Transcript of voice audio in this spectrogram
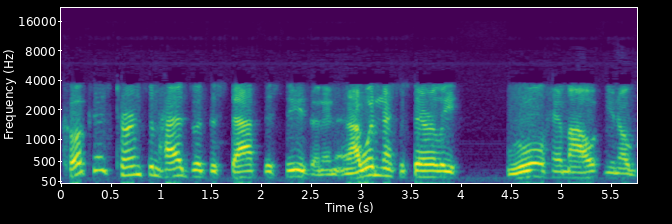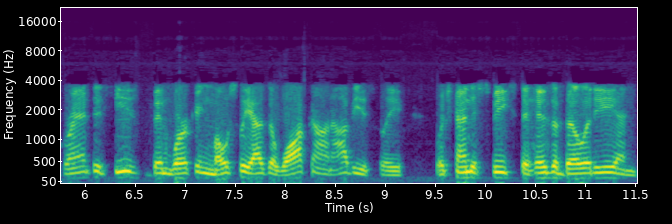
Cook has turned some heads with the staff this season, and, and I wouldn't necessarily rule him out. You know, granted, he's been working mostly as a walk on, obviously, which kind of speaks to his ability and,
